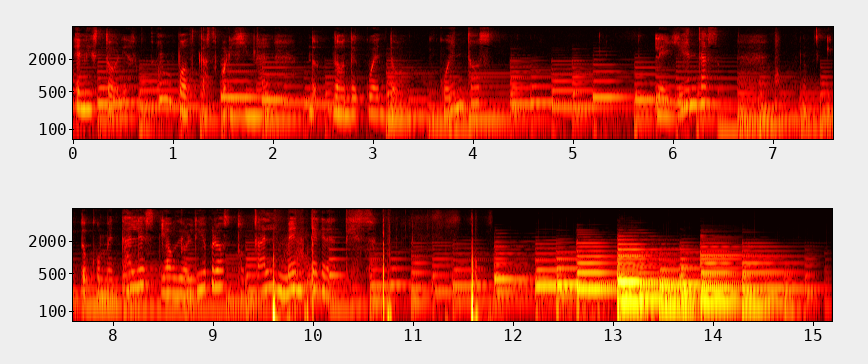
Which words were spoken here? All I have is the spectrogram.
En Historias, un podcast original donde cuento cuentos, leyendas, documentales y audiolibros totalmente gratis.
